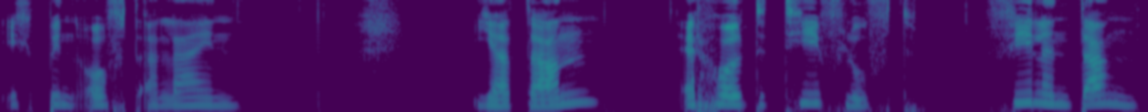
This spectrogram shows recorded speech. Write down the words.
Ich bin oft allein. Ja dann, er holte Tiefluft. Vielen Dank.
